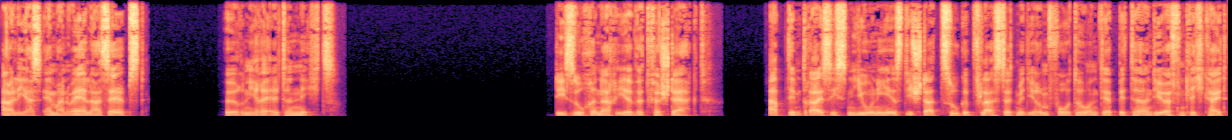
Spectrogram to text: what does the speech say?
alias Emanuela selbst, hören ihre Eltern nichts. Die Suche nach ihr wird verstärkt. Ab dem 30. Juni ist die Stadt zugepflastert mit ihrem Foto und der Bitte an die Öffentlichkeit,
